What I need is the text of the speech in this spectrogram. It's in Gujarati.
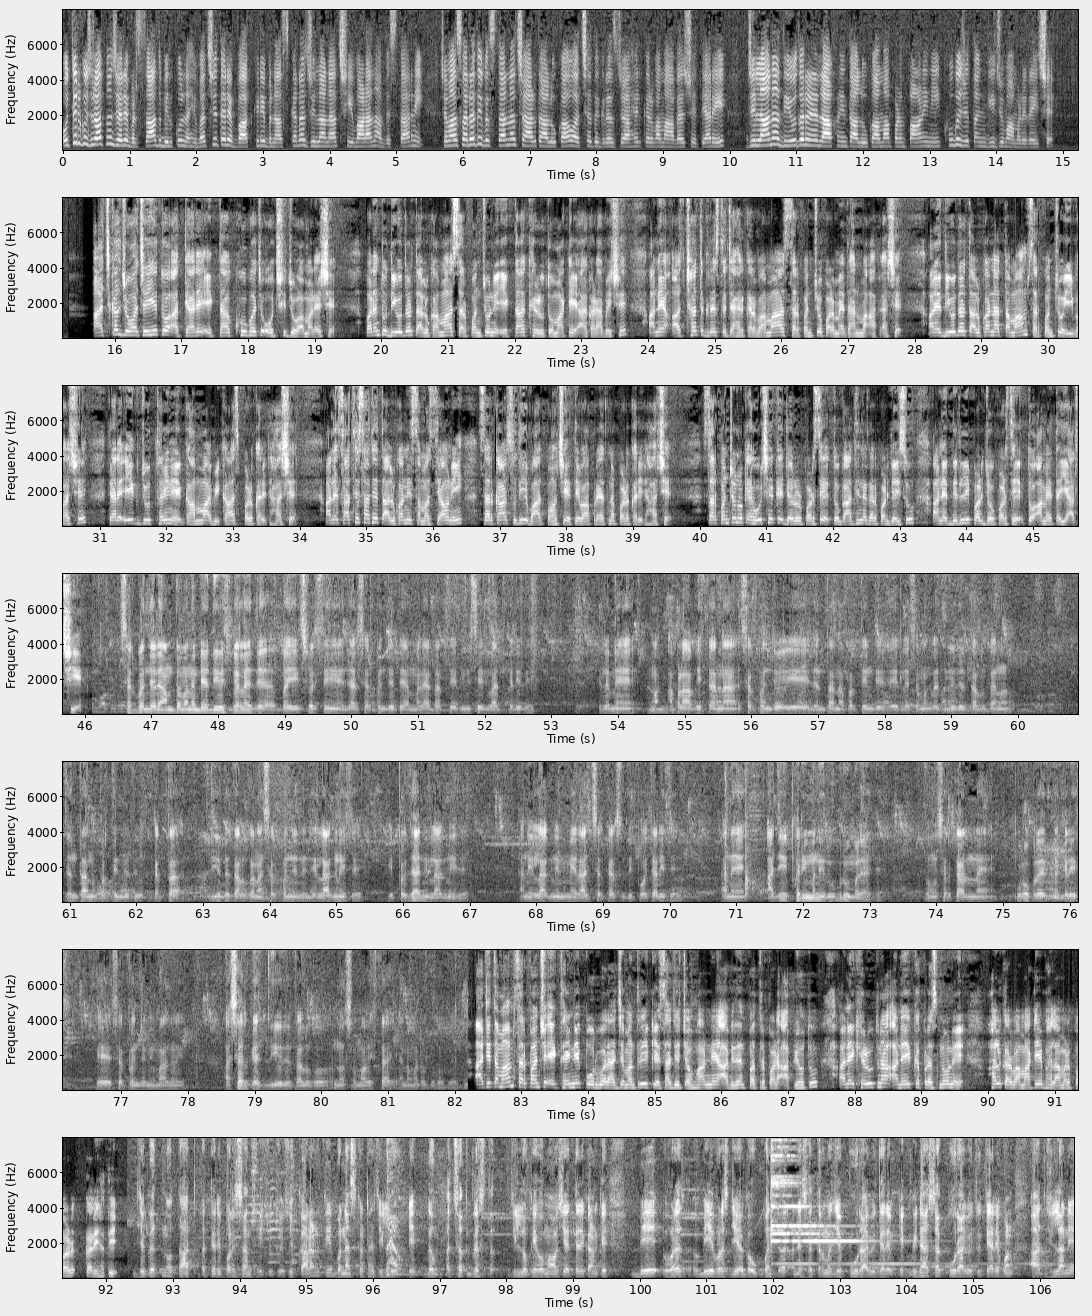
ઉત્તર ગુજરાતમાં જ્યારે વરસાદ બિલકુલ નહીવત છે ત્યારે વાત કરીએ બનાસકાંઠા જિલ્લાના છેવાડાના વિસ્તારની, જેમાં સરહદી વિસ્તારના ચાર તાલુકાઓ અછતગ્રસ્ત જાહેર કરવામાં આવ્યા છે. ત્યારે જિલ્લાના દિયોદર અને લાખણી તાલુકામાં પણ પાણીની ખૂબ જ તંગી જોવા મળી રહી છે. આજકાલ જોવા જઈએ તો અત્યારે એકતા ખૂબ જ ઓછી જોવા મળે છે. પરંતુ દિયોદર તાલુકામાં સરપંચોની એકતા ખેડૂતો માટે આગળ આવે છે અને અછતગ્રસ્ત જાહેર કરવામાં સરપંચો પણ મેદાનમાં આવ્યા છે. અને દિયોદર તાલુકાના તમામ સરપંચો એવા છે, ત્યારે એકજૂથ થઈને ગામમાં વિકાસ પણ કરી રહ્યા છે. અને સાથે સાથે તાલુકાની સમસ્યાઓની સરકાર સુધી વાત પહોંચે તેવા પ્રયત્ન પણ કરી રહ્યા છે. સરપંચોનું કહેવું છે કે જરૂર પડશે તો ગાંધીનગર પર જઈશું અને દિલ્હી પર જવું પડશે તો અમે તૈયાર છીએ. સરપંચોને આમ તો મને બે દિવસ પહેલા જ, ભાઈ ઈશ્વરસિંહ જ્યારે સરપંચો ત્યાં મળ્યા હતા, તે દિવસે જ વાત કરી હતી. એટલે મેં આપણા વિસ્તારના સરપંચો એ જનતાના પ્રતિનિધિ છે, એટલે સમગ્ર દિયોદર તાલુકાનો જનતાનું પ્રતિનિધિત્વ કરતા દિયોદર તાલુકાના સરપંચોની જે લાગણી છે, એ પ્રજાની લાગણી છે અને લાગણીને મેં રાજ્ય સરકાર સુધી પહોંચાડી છે અને આજે ફરી મને રૂબરૂ મળ્યા છે. તો હું સરકારને પૂરો પ્રયત્ન કરીશ કે સરપંચોની માગણી અસરગ્રસ્ત દિયોદર તાલુકોનો સમાવેશ થાય એના માટે પૂરો પ્રયત્ન આજે તમામ સરપંચ એક થઈને પૂર્વ રાજ્યમંત્રી કેસાજી ચૌહાણને આવેદનપત્ર પણ આપ્યું હતું અને ખેડૂતના અનેક પ્રશ્નોને હલ કરવા માટે ભલામણ પણ કરી હતી. જગતનો તાત અત્યારે પરેશાન થઈ ચૂક્યો છે. કારણ કે બનાસકાંઠા જિલ્લો એકદમ અછતગ્રસ્ત જિલ્લો કહેવામાં આવે છે. અત્યારે કારણ કે બે વર્ષ બે વર્ષ જે અગાઉ પંદર અને સત્તરમાં જે પૂર આવ્યું, ત્યારે એક વિનાશક પૂર આવ્યું હતું, ત્યારે પણ આ જિલ્લાને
